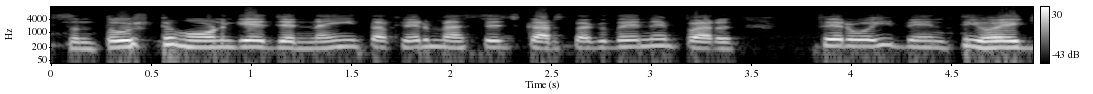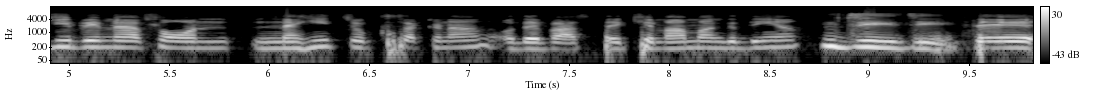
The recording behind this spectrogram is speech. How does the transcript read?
ਸੰਤੁਸ਼ਟ ਹੋਣਗੇ ਜੇ ਨਹੀਂ ਤਾਂ ਫਿਰ ਮੈਸੇਜ ਕਰ ਸਕਦੇ ਨੇ ਪਰ ਫਿਰ ਉਹੀ ਬੇਨਤੀ ਹੋਏਗੀ ਵੀ ਮੈਂ ਫੋਨ ਨਹੀਂ ਚੁੱਕ ਸਕਣਾ ਉਹਦੇ ਵਾਸਤੇ ਖਿਮਾ ਮੰਗਦੀ ਆ ਜੀ ਜੀ। ਤੇ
